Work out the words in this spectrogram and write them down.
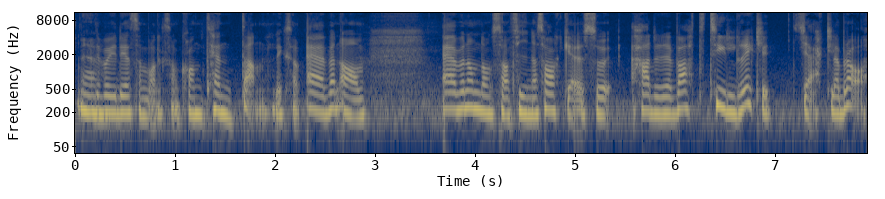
Ja. Det var ju det som var liksom, kontentan. Liksom. Även, om, även om de sa fina saker så hade det varit tillräckligt jäkla bra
